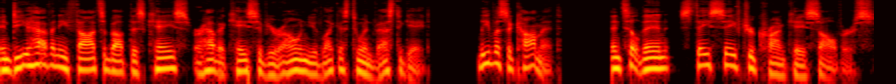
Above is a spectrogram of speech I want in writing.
And do you have any thoughts about this case or have a case of your own you'd like us to investigate? Leave us a comment. Until then, stay safe, true crime case solvers.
